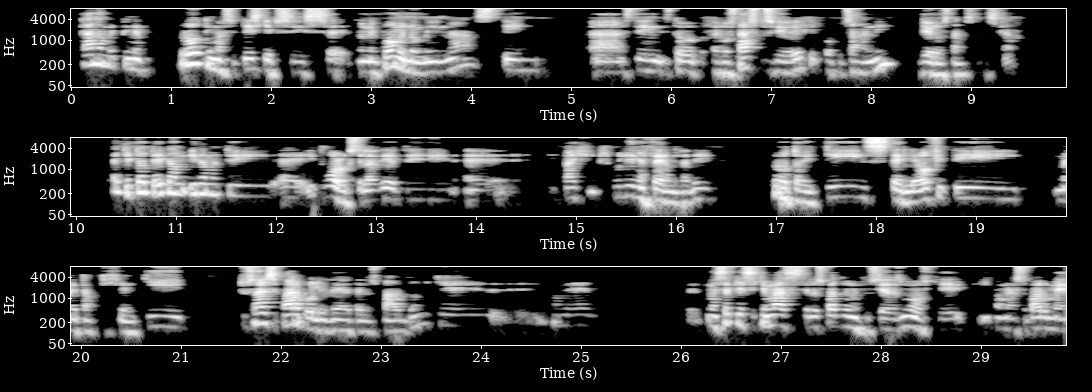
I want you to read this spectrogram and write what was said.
κάναμε την πρώτη μας επίσκεψη τον επόμενο μήνα στην, α, στην, στο εργοστάσιο της Βιορίλ και του Παπουτσάνη, δύο εργοστάσια φυσικά. Ε, και τότε ήταν, είδαμε ότι ε, it works, δηλαδή ότι ε, υπάρχει, πολύ ενδιαφέρον, δηλαδή πρωτοετής, τελειόφοιτη, μεταπτυχιακή. Τους άρεσε πάρα πολύ η ιδέα τέλος πάντων και είπαμε, ε, μας έπιασε και εμάς τέλος πάντων ενθουσιασμός και είπαμε να το πάρουμε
